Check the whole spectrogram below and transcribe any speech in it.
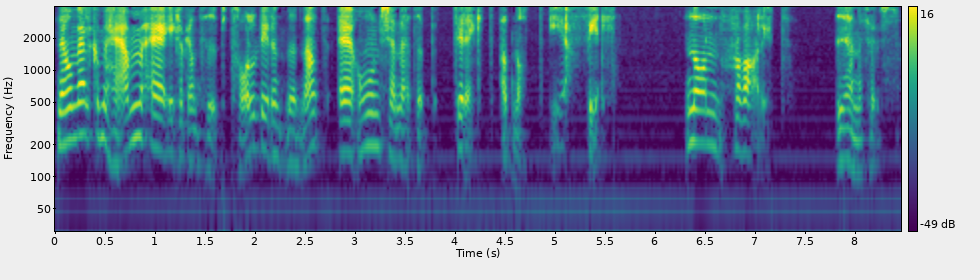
När hon väl kommer hem eh, är klockan typ 12, det är runt midnatt. Eh, hon känner typ direkt att något är fel. Någon har varit i hennes hus.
